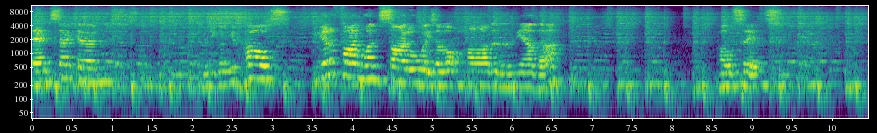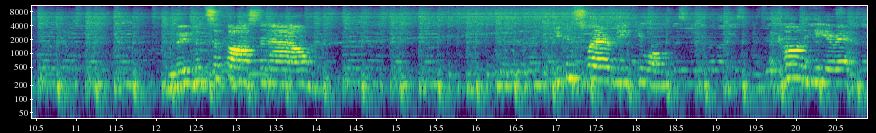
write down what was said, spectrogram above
10 seconds. Then you've got your pulse. You're going to find one side always a lot harder than the other. Pulse it. Movements are faster now. You can swear at me if you want. I can't hear it.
